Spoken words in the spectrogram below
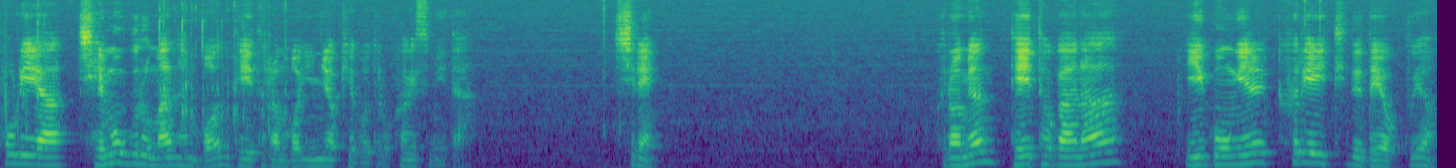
코리아 제목으로만 한번 데이터를 한번 입력해 보도록 하겠습니다. 실행. 그러면 데이터가 하나 201 크리에이티드 되었고요.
